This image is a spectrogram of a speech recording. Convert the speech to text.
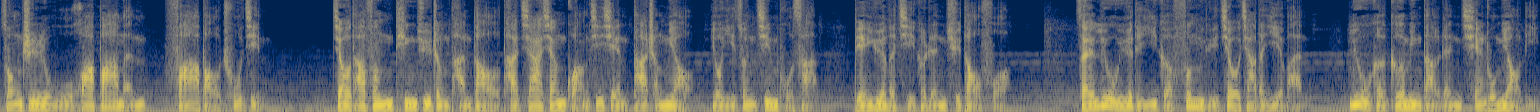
总之五花八门，法宝出尽。焦达峰听居正谈到他家乡广济县达成庙有一尊金菩萨，便约了几个人去道佛。在六月的一个风雨交加的夜晚，六个革命党人潜入庙里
